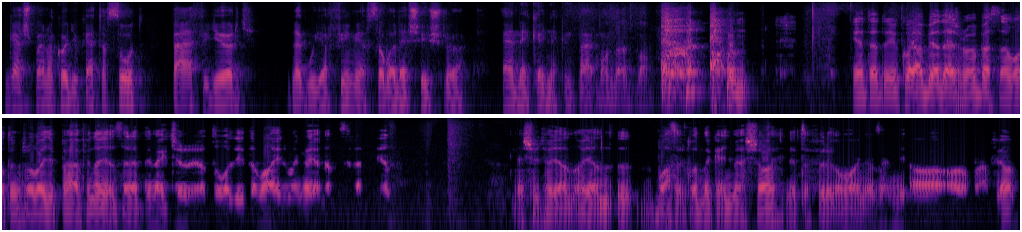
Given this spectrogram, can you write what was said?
Gáspárnak adjuk át a szót, Pálfi György legújabb filmje a Szabad Esésről elmékedj nekünk pár mondatban. Igen, tehát a korábbi adásban beszámoltunk róla, hogy a Pálfi nagyon szeretné megcsinálni a toldit, a Vajr meg nagyon nem szeretné. És hogy hogyan, hogyan ö, baszoskodnak egymással, illetve főleg a Vajr az a, a, a Pálfia.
